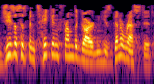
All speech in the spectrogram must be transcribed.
Jesus has been taken from the garden, he's been arrested,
